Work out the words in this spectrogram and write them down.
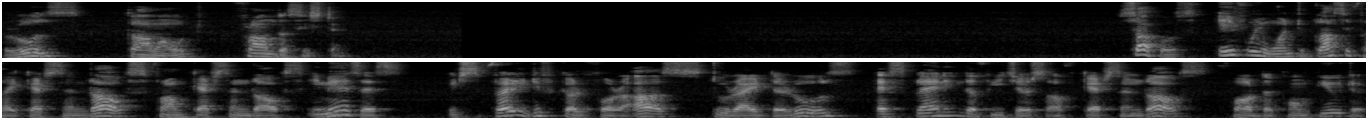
rules come out from the system. Suppose if we want to classify cats and dogs from cats and dogs images, it's very difficult for us to write the rules explaining the features of cats and dogs for the computer.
